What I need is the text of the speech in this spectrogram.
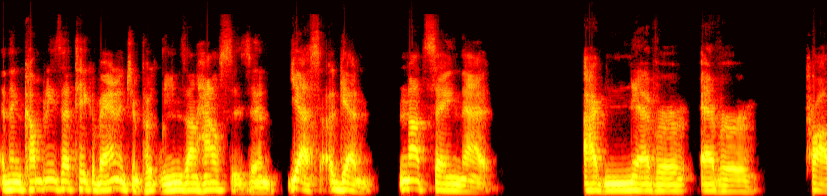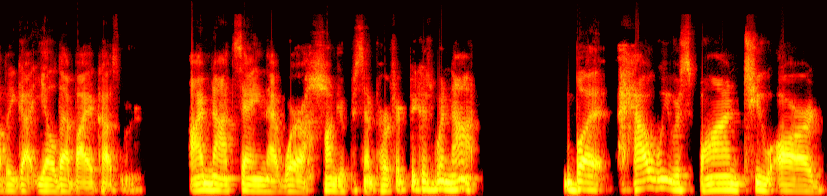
And then companies that take advantage and put liens on houses. And yes, again, not saying that I've never, ever probably got yelled at by a customer. I'm not saying that we're 100% perfect because we're not but how we respond to our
